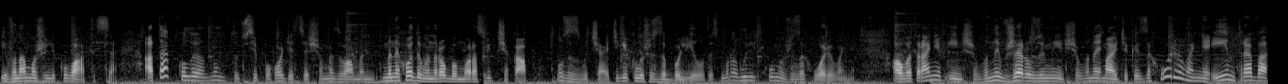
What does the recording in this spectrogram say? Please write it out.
і вона може лікуватися. А так, коли ну тут всі погодяться, що ми з вами ми не ходимо, не робимо раз в рік чекап. Ну зазвичай, тільки коли щось заболіло. Тобто ми лікуємо вже захворювання. А у ветеранів інше. Вони вже розуміють, що вони мають якесь захворювання, і їм треба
